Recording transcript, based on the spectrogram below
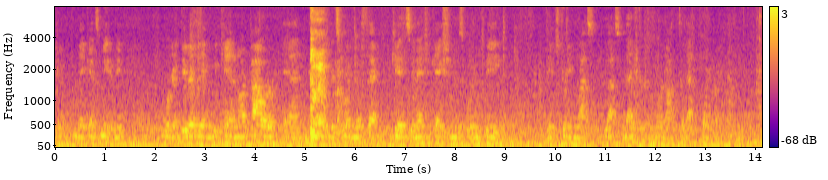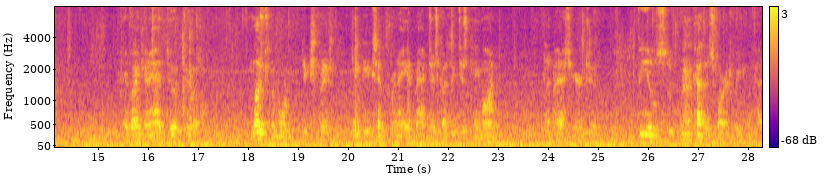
you know, make ends meet. I mean, we're gonna do everything that we can in our power, and it's going to affect kids in education is going to be the extreme last, last measure, and we're not to that point right now. If I can add to it too, most of the board expressed, maybe except Renee and Matt, just because they just came on in the past year or two, feels that we cut as far as we can cut.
